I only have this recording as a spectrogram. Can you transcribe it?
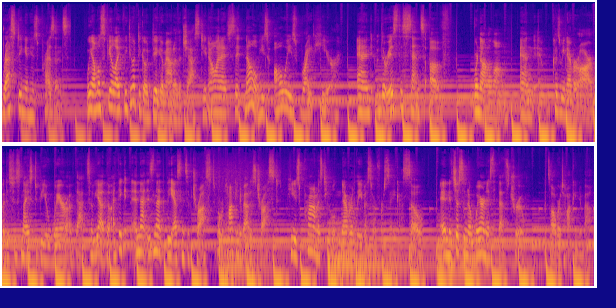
resting in his presence, we almost feel like we do have to go dig him out of the chest, you know? And I said, no, he's always right here. And there is this sense of we're not alone and because we never are but it's just nice to be aware of that. So yeah the, i think and that isn't that the essence of trust? What we're talking about is trust. He has promised he will never leave us or forsake us. So and it's just an awareness that that's true. That's all we're talking about.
